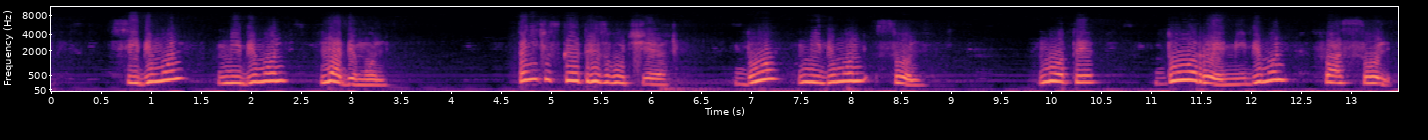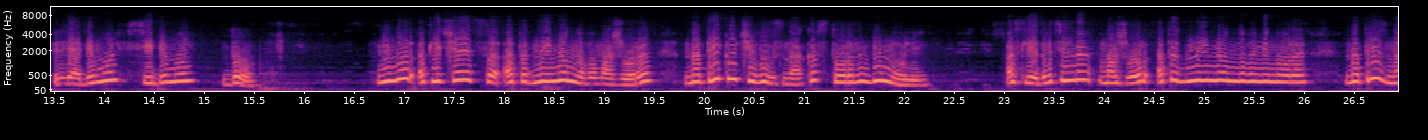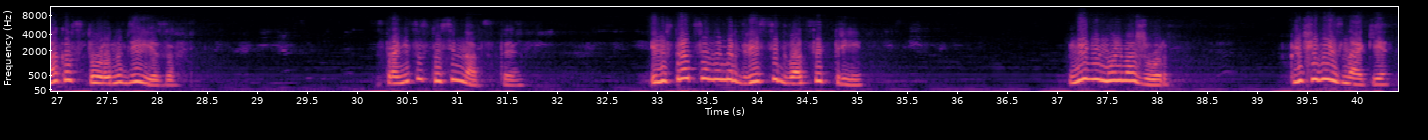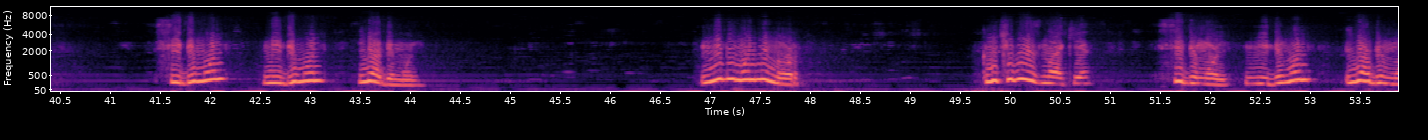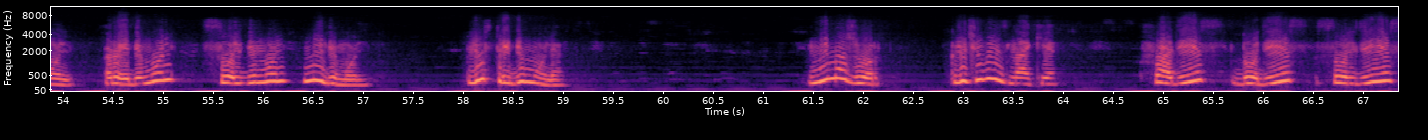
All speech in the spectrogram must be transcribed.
си бемоль, ми бемоль, ля бемоль. Тоническое трезвучие до, ми бемоль, соль. Ноты до, ре, ми бемоль, фа, соль, ля бемоль, си бемоль, до. Минор отличается от одноименного мажора на три ключевых знака в сторону бемолей, а следовательно мажор от одноименного минора на три знака в сторону диезов. Страница 117. Иллюстрация номер 223. Ми бемоль мажор. Ключевые знаки си бемоль, ми бемоль, ля бемоль ми бемоль минор. Ключевые знаки си бемоль, ми бемоль, ля бемоль, ре бемоль, соль бемоль, ми бемоль. Плюс три бемоля. Ми мажор. Ключевые знаки фа диез, до диез, соль диез,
